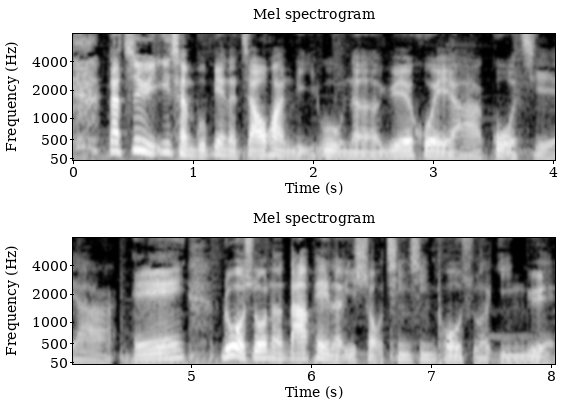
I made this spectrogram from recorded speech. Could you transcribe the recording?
那至于一成不变的交换礼物呢？约会啊，过节啊，诶，如果说呢，搭配了一首清新脱俗的音乐，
